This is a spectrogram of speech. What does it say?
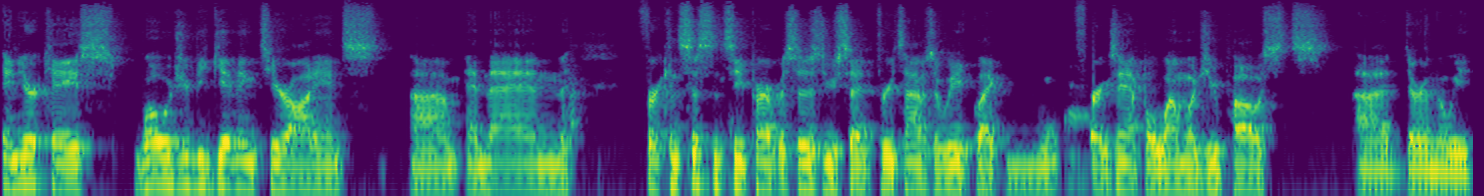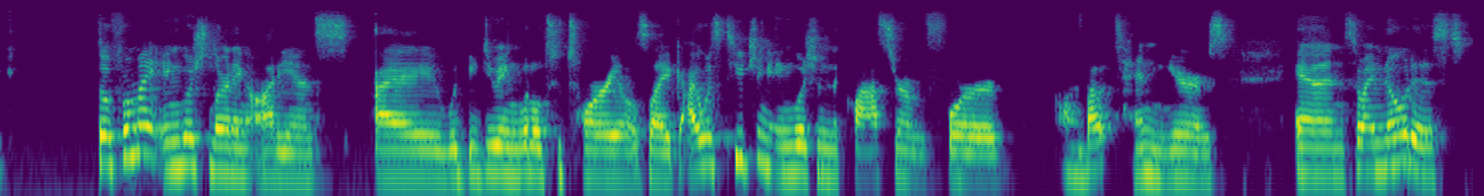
in your case what would you be giving to your audience um, and then for consistency purposes you said three times a week like for example when would you post uh, during the week so for my English learning audience, I would be doing little tutorials. Like I was teaching English in the classroom for oh, about 10 years. And so I noticed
